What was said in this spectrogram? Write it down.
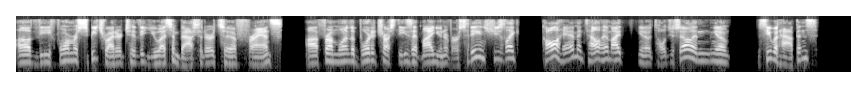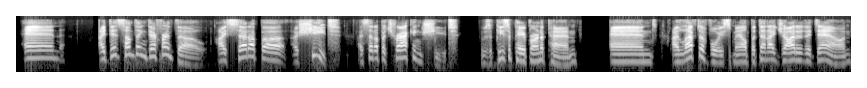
of the former speechwriter to the U.S. ambassador to France uh, from one of the board of trustees at my university. And she's like, call him and tell him I, you know, told you so and, you know, see what happens. And I did something different though. I set up a, a sheet. I set up a tracking sheet. It was a piece of paper and a pen. And I left a voicemail, but then I jotted it down.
